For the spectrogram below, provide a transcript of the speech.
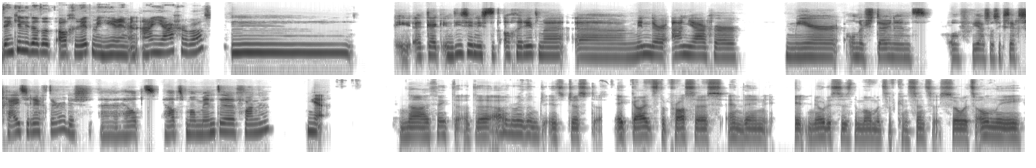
denken jullie dat het algoritme hierin een aanjager was? Mm, kijk, in die zin is het algoritme uh, minder aanjager, meer ondersteunend of ja, zoals ik zeg, scheidsrechter. Dus helpt, helpt momenten vangen. Ja. No, I think the, the algorithm is just, it guides the process and then it notices the moments of consensus. So it's only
